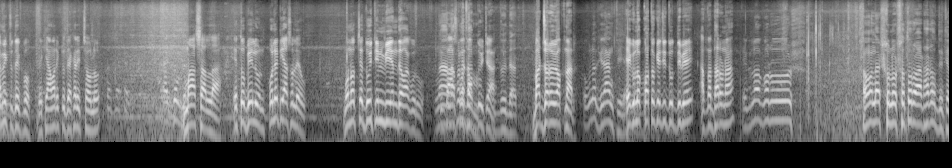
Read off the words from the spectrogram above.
আমি একটু দেখব। দেখি আমার একটু দেখার ইচ্ছা হলো। একদম। মাশাল্লাহ এ তো বেলুন পোলেটি আসলেও। মনে হচ্ছে দুই তিন বিয়েন দেওয়া গরু। না আসলে দাঁত দুইটা। দুই দাঁত। বাট জড়াবে আপনার। ওগুলো গ্যারান্টি এগুলো কত কেজি দুধ দিবে? আপনার ধারণা? এগুলো গরু আমার ষোলো সতেরো আঠারো দিতে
